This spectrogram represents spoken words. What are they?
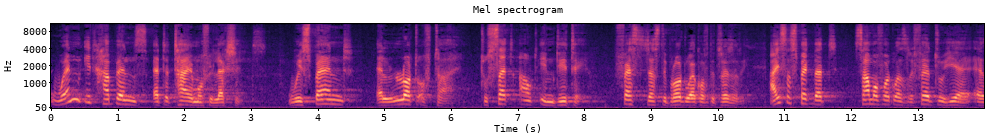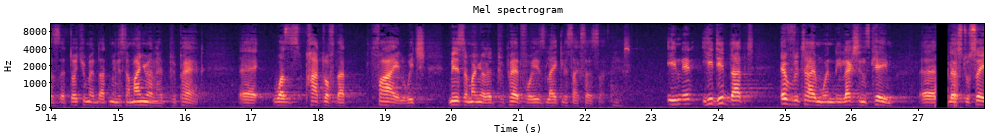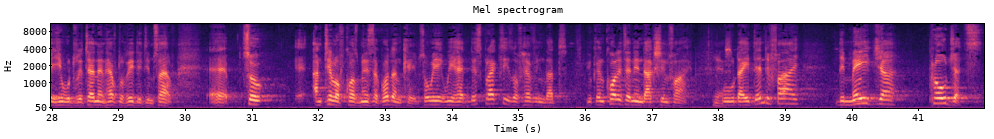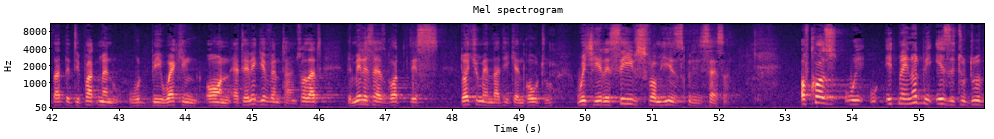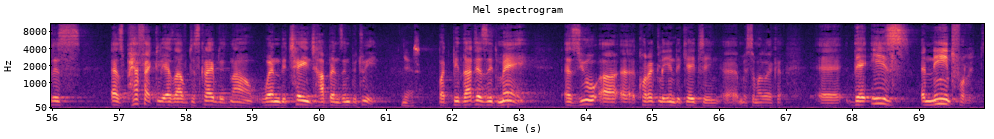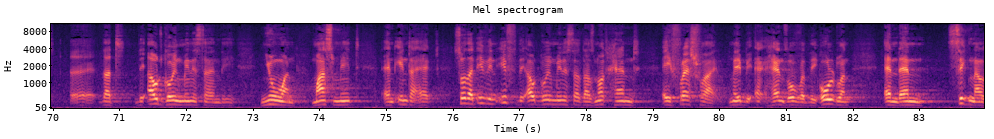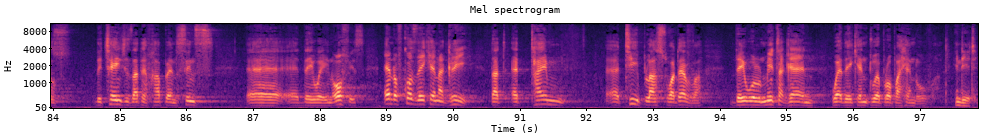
When it happens at a time of elections, we spend a lot of time to set out in detail, first, just the broad work of the Treasury. I suspect that some of what was referred to here as a document that Minister Manuel had prepared uh, was part of that file which Minister Manuel had prepared for his likely successor. Yes. In, he did that every time when the elections came, as to say he would return and have to read it himself. Uh, so, uh, until of course Minister Gordhan came. So we, we had this practice of having that, you can call it an induction file. Yes. We would identify the major projects that the department would be working on at any given time so that the minister has got this document that he can go to, which he receives from his predecessor. Of course, we, it may not be easy to do this as perfectly as I've described it now when the change happens in between. Yes. But be that as it may, as you are uh, correctly indicating, uh, Mr. Mareka, uh, there is a need for it, uh, that the outgoing minister and the new one must meet and interact so that even if the outgoing minister does not hand a fresh file, maybe uh, hands over the old one, and then signals the changes that have happened since uh, uh, they were in office. And of course, they can agree that at time uh, T plus whatever, they will meet again where they can do a proper handover. Indeed.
